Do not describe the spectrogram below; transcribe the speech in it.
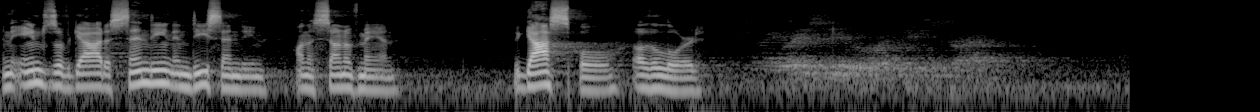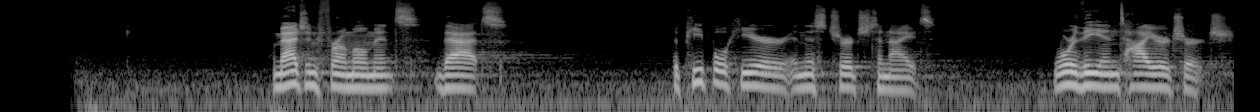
and the angels of God ascending and descending on the Son of Man. The Gospel of the Lord. Imagine for a moment that the people here in this church tonight were the entire church.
